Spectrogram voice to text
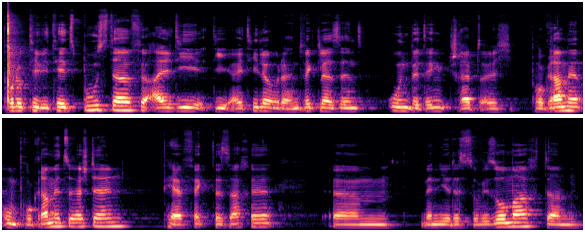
Produktivitätsbooster für all die, die ITler oder Entwickler sind, unbedingt schreibt euch Programme, um Programme zu erstellen. Perfekte Sache. Ähm, wenn ihr das sowieso macht, dann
